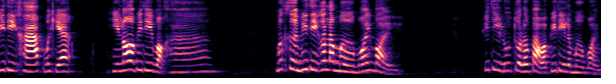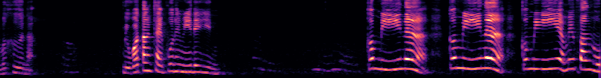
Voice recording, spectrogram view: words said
พี่ทีครับ เมื่อกี้ฮีโร่พี่ทีบอกครับ เมื่อคืนพี่ทีก็ละเมอบ่อยๆพี่ทีรู้ตัวแล้วเปล่าว่าพี่ทีละเมอบ่อยเมื่อคืนอะหรือว่าตั้งใจพูดให้มีได้ยิน ก็มีน่ะ ก็มีน่ะ ก็มีอะไม่ฟังหนู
